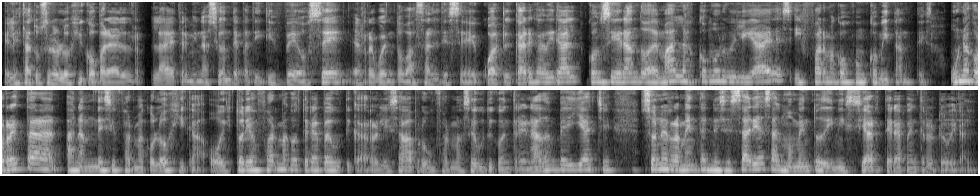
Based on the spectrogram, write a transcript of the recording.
el estatus serológico para la determinación de hepatitis B o C, el recuento basal de CD4 y carga viral, considerando además las comorbilidades y fármacos concomitantes. Una correcta anamnesis farmacológica o historia farmacoterapéutica realizada por un farmacéutico entrenado en VIH son herramientas necesarias al momento de iniciar terapia antirretroviral.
